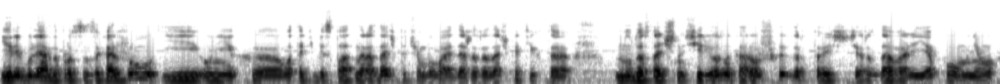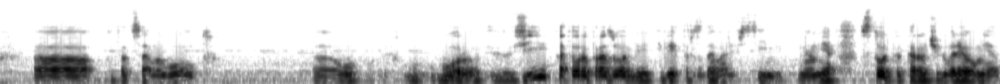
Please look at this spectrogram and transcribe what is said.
Я регулярно просто захожу, и у них э, вот эти бесплатные раздачи, причем бывает даже раздача каких-то, ну, достаточно серьезных, хороших игр. То есть раздавали, я помню, э, этот самый World э, War Z, который про зомби, или это раздавали в Steam. У меня столько, короче говоря, у меня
